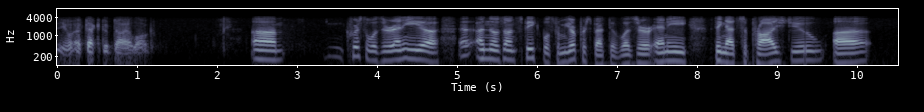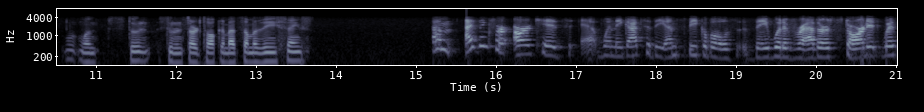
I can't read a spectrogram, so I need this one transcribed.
you know effective dialogue. Um, Crystal, was there any uh, on those unspeakables from your perspective? Was there anything that surprised you uh, when student, students started talking about some of these things? Um, I think for our kids, when they got to the unspeakables, they would have rather started with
